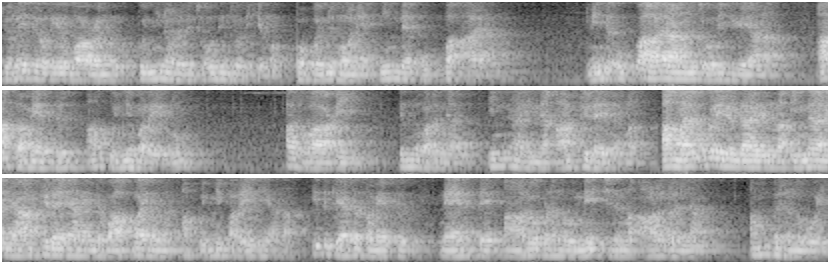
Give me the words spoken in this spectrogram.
ജുറൈജ് റളിയല്ലാഹു കുഞ്ഞിനോടൊരു ചോദ്യം ചോദിക്കുന്നു. ഓ പൊന്നുമോനെ നിന്റെ ഉപ്പ ആരാണ്? നിന്റെ ഉപ്പ ആരാണെന്ന് ചോദിക്കുകയാണ്. ആ സമയത്ത് ആ കുഞ്ഞ് പറയുന്നു അറായി എന്ന് പറഞ്ഞാൽ ഇന്നാലിന്ന ആട്ടിടയനാണ് ആ മലമുകളിൽ ഉണ്ടായിരുന്ന ഇന്നാലിന്ന ആട്ടിടയനാണ് എന്റെ വാപ്പ എന്ന് ആ കുഞ്ഞ് പറയുകയാണ്. ഇത് കേട്ട സമയത്ത് നേരത്തെ ആരോപണങ്ങൾ ഉന്നയിച്ചിരുന്ന ആളുകളെല്ലാം അമ്പരന്നു പോയി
